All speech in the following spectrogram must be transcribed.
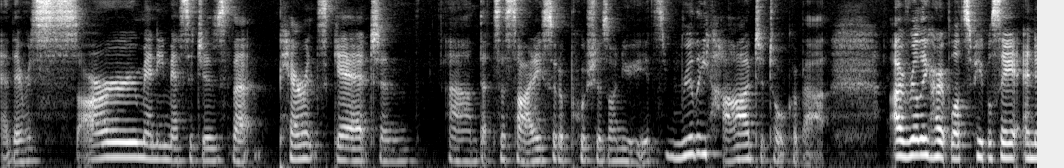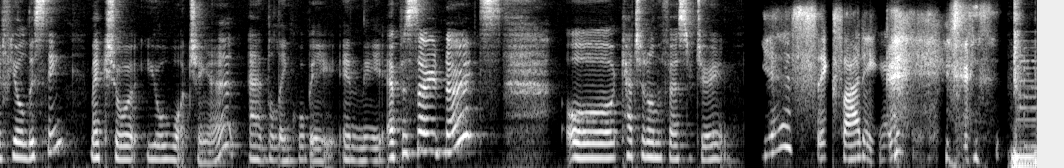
and there is so many messages that parents get and um, that society sort of pushes on you. It's really hard to talk about. I really hope lots of people see it. And if you're listening, make sure you're watching it. And the link will be in the episode notes or catch it on the 1st of June. Yes, exciting.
